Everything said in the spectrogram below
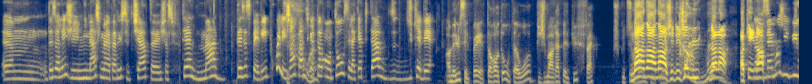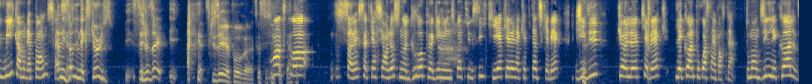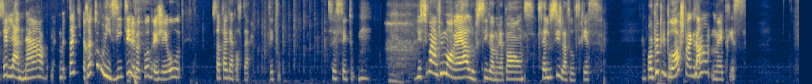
Euh, désolée, j'ai une image qui m'est apparue sur le chat. Euh, je suis tellement désespérée. Pourquoi les gens fou, pensent hein? que Toronto, c'est la capitale du, du Québec? Ah, mais lui, c'est le pire. Toronto, Ottawa, puis je m'en rappelle plus. Fait que je. Non, non, non, j'ai déjà lu. Non, on! non. Ok, non. Non, ben moi, j'ai vu oui comme réponse. Ah, mais ça- donne une excuse. C'est, je veux dire. Excusez pour. euh, le Moi, en tout cas, c'est avec cette question-là sur notre groupe euh, Gaming Spot qui aussi, qui est quelle est la capitale du Québec, j'ai vu que le Québec, l'école, pourquoi c'est important? Tout le monde dit l'école, c'est de la merde. Peut-être retournez-y. Tu sais, votre cours de géo, c'est peut-être important. C'est tout. C'est c'est tout. J'ai souvent vu Montréal aussi comme réponse. Celle aussi, je la trouve triste. Un peu plus proche, par exemple, mais triste.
